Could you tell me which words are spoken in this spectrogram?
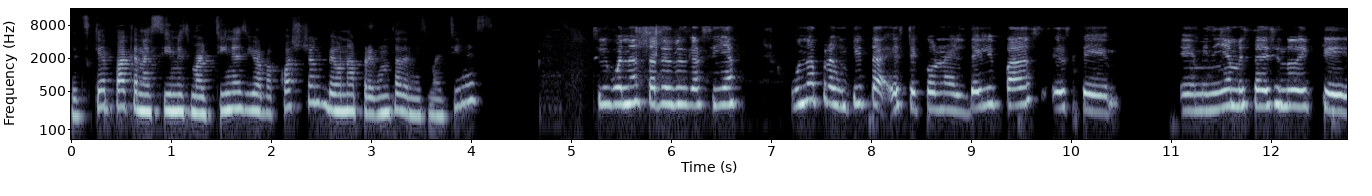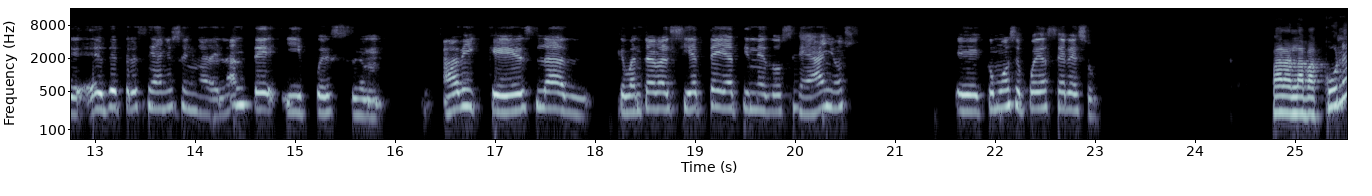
Let's get back and I see Ms. Martinez, you have a question. Veo una pregunta de Ms. Martinez. Sí, buenas tardes, Luis García. Una preguntita, este, con el Daily Pass, este, eh, mi niña me está diciendo de que es de 13 años en adelante y pues Abby, que es la que va a entrar al 7, ya tiene 12 años. Eh, ¿Cómo se puede hacer eso? Para la vacuna,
